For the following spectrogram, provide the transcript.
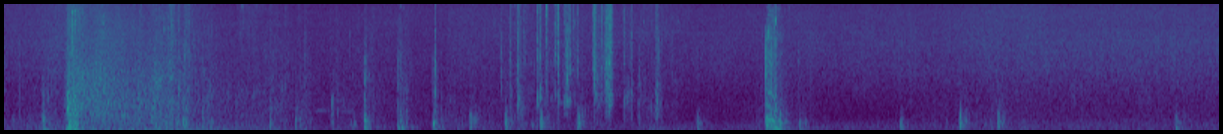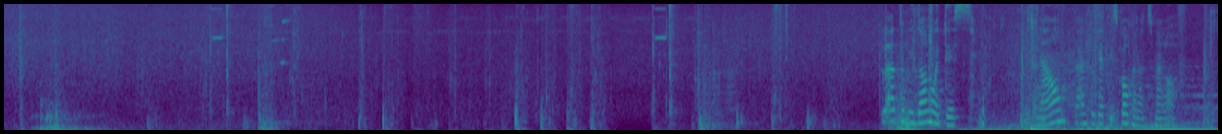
Glad to be done with this. Now, time to get this coconut smell off.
